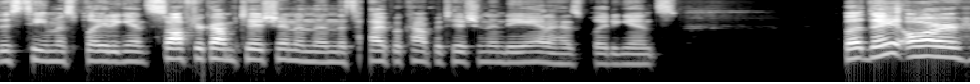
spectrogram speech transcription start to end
this team has played against softer competition, and then the type of competition Indiana has played against. But they are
